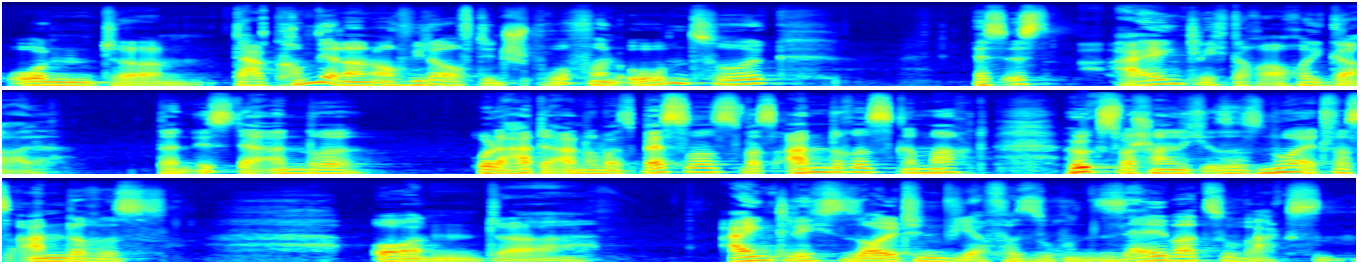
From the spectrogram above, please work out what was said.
Und äh, da kommen wir dann auch wieder auf den Spruch von oben zurück. Es ist eigentlich doch auch egal. Dann ist der andere oder hat der andere was Besseres, was anderes gemacht. Höchstwahrscheinlich ist es nur etwas anderes. Und äh, eigentlich sollten wir versuchen, selber zu wachsen.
